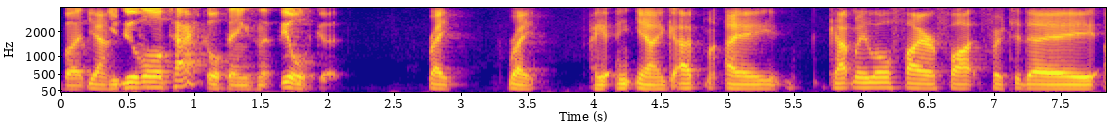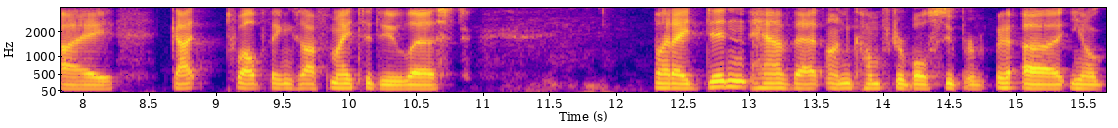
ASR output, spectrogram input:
But yeah. you do little tactical things and it feels good. Right. Right. I, yeah, I got I got my little fire fought for today. I got 12 things off my to-do list but I didn't have that uncomfortable super, uh, you know,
